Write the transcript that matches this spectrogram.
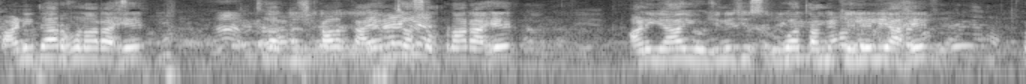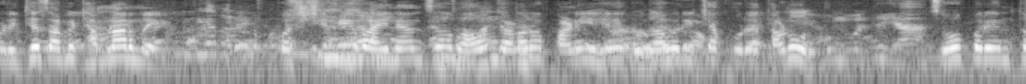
पाणीदार होणार आहे. तिथला दुष्काळ कायमचा संपणार आहे. आणि या योजनेची सुरुवात आम्ही केलेली आहे. पण इथेच आम्ही थांबणार नाही. पश्चिमी वाहिन्यांचं वाहून जाणारं पाणी हे गोदावरीच्या खोऱ्यात आणून जोपर्यंत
